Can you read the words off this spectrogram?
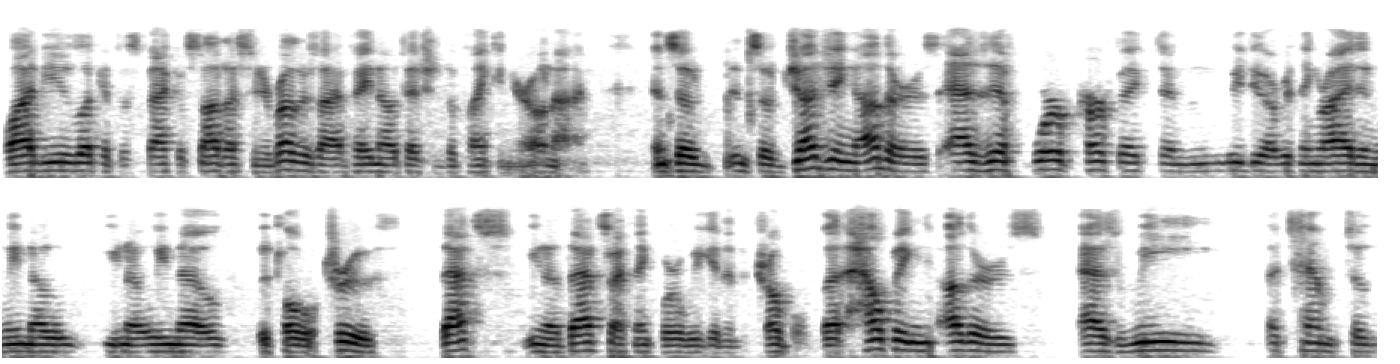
Why do you look at the speck of sawdust in your brother's eye and pay no attention to the plank in your own eye? And so, and so, judging others as if we're perfect and we do everything right and we know, you know, we know the total truth. That's, you know, that's I think where we get into trouble. But helping others as we attempt to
